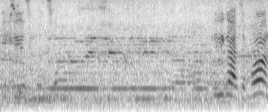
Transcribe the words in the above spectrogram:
কি জিজ্ঞেস করছে? কি লেখা আছে? বল।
